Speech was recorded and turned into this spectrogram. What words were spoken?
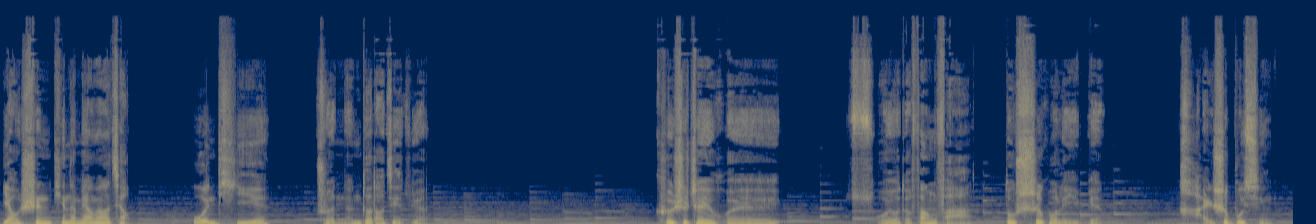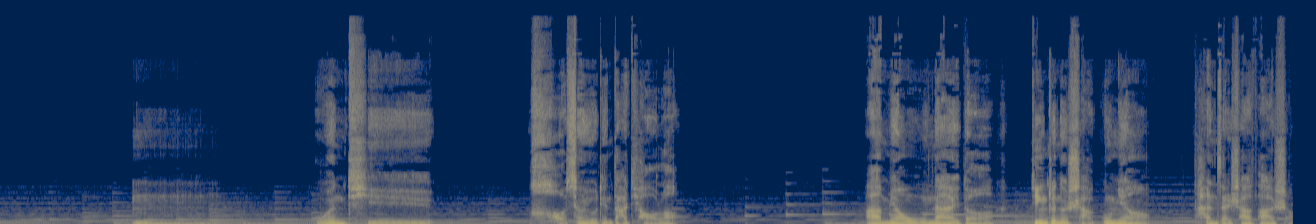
要升天的喵喵叫，问题准能得到解决。可是这回，所有的方法都试过了一遍，还是不行。嗯，问题。好像有点大条了。阿喵无奈的盯着那傻姑娘，瘫在沙发上。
